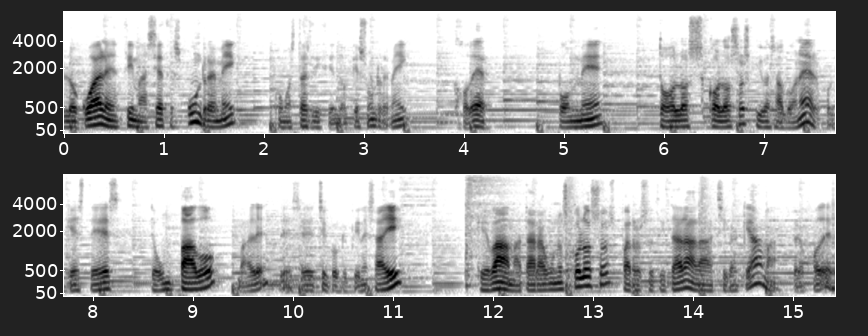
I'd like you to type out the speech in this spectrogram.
Lo cual, encima, si haces un remake, como estás diciendo que es un remake, joder, ponme todos los colosos que ibas a poner, porque este es de un pavo, ¿vale? De ese chico que tienes ahí, que va a matar a unos colosos para resucitar a la chica que ama. Pero joder,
